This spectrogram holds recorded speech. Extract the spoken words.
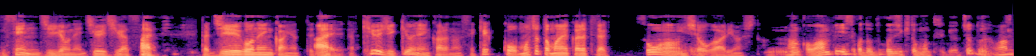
2014年11月。はい。だから15年間やってて、はい99年からなんですね。結構もうちょっと前からやってそうなんですた印象よ。がありました。なんかワンピースとかと同時期と思ってたけど、ちょっとさ、ワン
